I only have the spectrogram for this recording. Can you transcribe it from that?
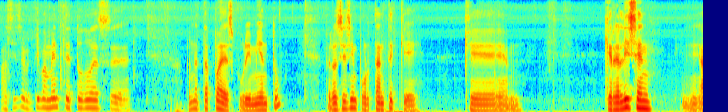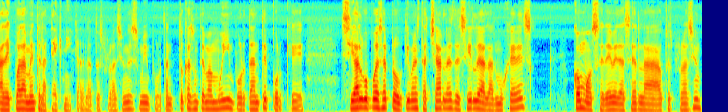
Así es, efectivamente, todo es eh, una etapa de descubrimiento, pero sí es importante que, que, que realicen eh, adecuadamente la técnica de la autoexploración, es muy importante. Tocas un tema muy importante porque si algo puede ser productivo en esta charla es decirle a las mujeres cómo se debe de hacer la autoexploración.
